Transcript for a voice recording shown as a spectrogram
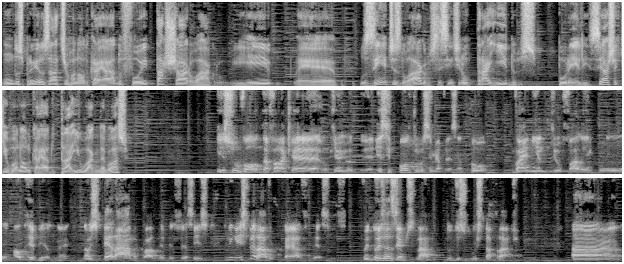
um dos primeiros atos de Ronaldo Caiado foi taxar o agro. E é, os entes do agro se sentiram traídos por ele. Você acha que Ronaldo Caiado traiu o agronegócio? Isso volta a falar que, é, o que esse ponto que você me apresentou vai nindo que eu falei com o Aldo Rebelo. Né? Não esperava que o Aldo Rebelo fizesse isso e ninguém esperava que o Caiado fizesse isso. Foi dois exemplos, claro, do discurso da prática. Ah,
